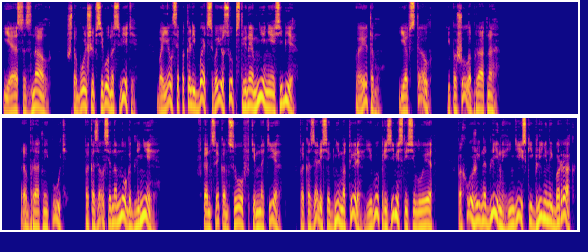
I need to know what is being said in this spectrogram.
Я осознал, что больше всего на свете боялся поколебать свое собственное мнение о себе. Поэтому я встал и пошел обратно. Обратный путь показался намного длиннее. В конце концов, в темноте показались огни мотеля его приземистый силуэт, похожий на длинный индийский глиняный барак.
